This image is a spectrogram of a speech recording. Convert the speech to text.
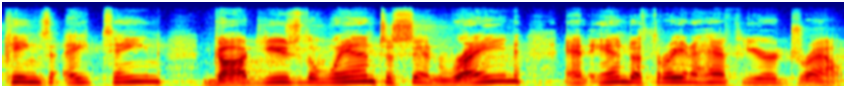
Kings 18, God used the wind to send rain and end a three and a half year drought.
